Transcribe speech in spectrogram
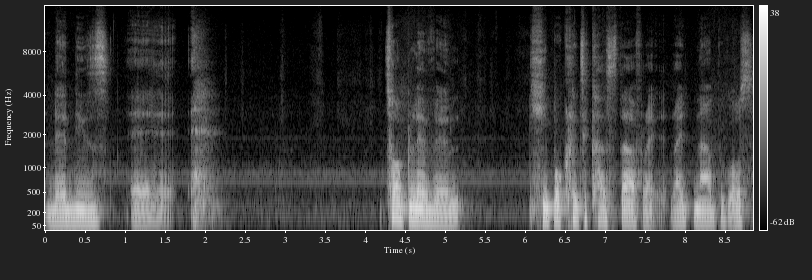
there is uh, top level hypocritical stuff right right now because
